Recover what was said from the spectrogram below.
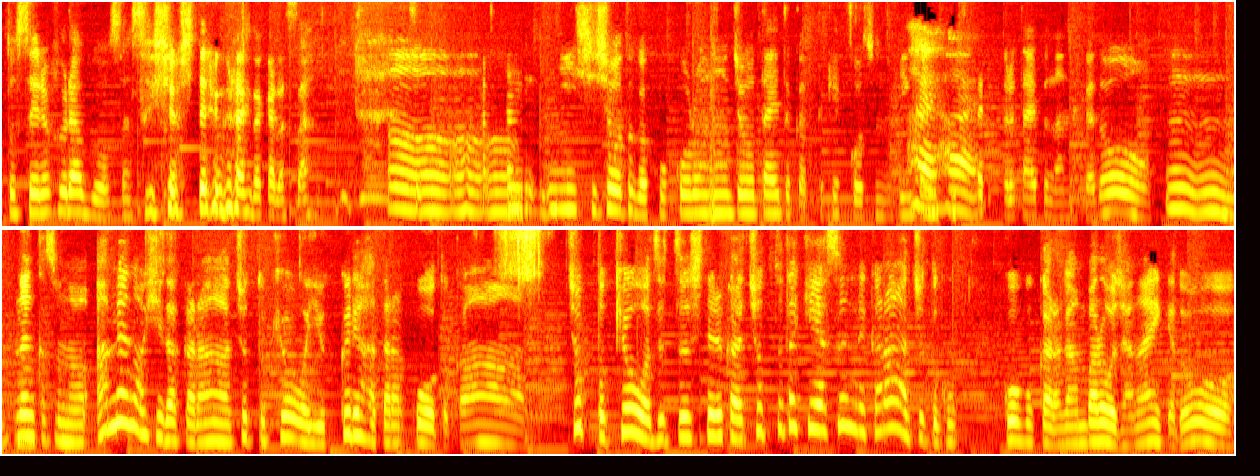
っとセルフラブをさ推奨してるぐらいだからさ、うんうんうんうん。に支障とか心の状態とかって結構その敏感にはいはい感じたりするタイプなんだけど、うんうん。なんかその雨の日だからちょっと今日はゆっくり働こうとかちょっと今日は頭痛してるからちょっとだけ休んでからちょっとご午後から頑張ろうじゃないけど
